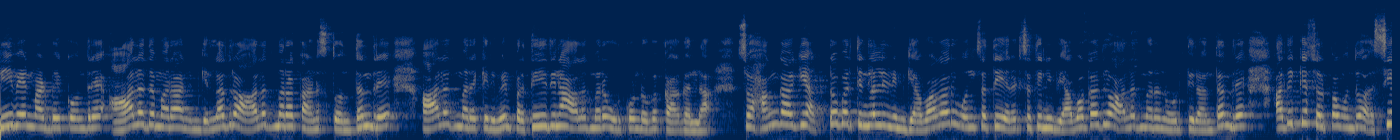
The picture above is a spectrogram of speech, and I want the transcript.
ನೀವೇನು ಮಾಡಬೇಕು ಅಂದರೆ ಆಲದ ಮರ, ನಿಮಗೆಲ್ಲಾದರೂ ಆಲದ ಮರ ಕಾಣಿಸ್ತು ಅಂತಂದರೆ ಆಲದ ಮರಕ್ಕೆ ನೀವೇನು ಪ್ರತಿದಿನ ಆಲದ ಮರ ಉಡ್ಕೊಂಡು ಹೋಗೋಕ್ಕಾಗಲ್ಲ ಸೊ ಹಾಗಾಗಿ ಅಕ್ಟೋಬರ್ ತಿಂಗಳಲ್ಲಿ ನಿಮ್ಗೆ ಯಾವಾಗಾದ್ರೂ ಒಂದು ಸತಿ ಎರಡು ಸತಿ ನೀವು ಯಾವಾಗಾದರೂ ಆಲದ ಮರ ನೋಡ್ತೀರಾ ಅಂತಂದರೆ ಅದಕ್ಕೆ ಸ್ವಲ್ಪ ಒಂದು ಹಸಿ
